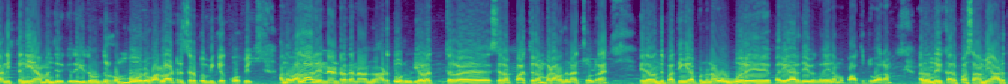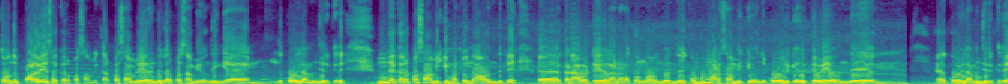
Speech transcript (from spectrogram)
தனித்தனியாக அமைஞ்சிருக்குது. இது வந்து ரொம்ப ஒரு வரலாற்று சிறப்பு மிக்க கோவில். அந்த வரலாறு என்னன்றதை நான் அடுத்த ஒரு வீடியோவில் திற சிறப்பாக திறம்பட வந்து நான் சொல்கிறேன் இதை வந்து பார்த்தீங்க அப்படின்னா ஒவ்வொரு பரிகார தெய்வங்களையும் நம்ம பார்த்துட்டு வரோம். அது வந்து கற்பசாமி அடுத்து வந்து பழவேச கற்பசாமி கற்பசாமிலே ரெண்டு கருப்பசாமி வந்து இங்கே வந்து கோயில் அமைஞ்சிருக்குது. இந்த கருப்பசாமிக்கு மட்டும்தான் வந்துட்டு கடாவட்டு இதெல்லாம் நடக்கும். வந்து இந்த கொம்பு மாட சாமிக்கு வந்து கோயிலுக்கு எதுக்கவே வந்து கோயில் அமைஞ்சிருக்குது.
